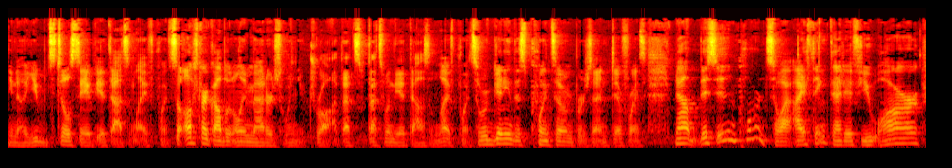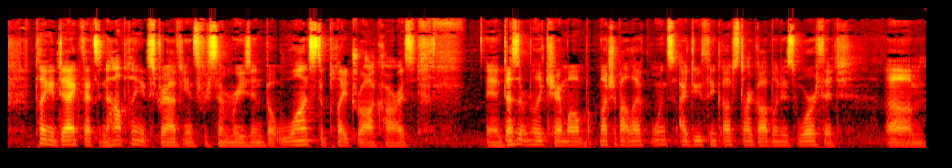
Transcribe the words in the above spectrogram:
you know, you would still save the 1,000 life points. So Upstart Goblin only matters when you draw. That's that's when the 1,000 life points. So we're getting this 0.7% difference. Now, this is important. So I, I, think that if you are playing a deck that's not playing Extravagance for some reason, but wants to play draw cards and doesn't really care much about life points, I do think Upstart Goblin is worth it. Um,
